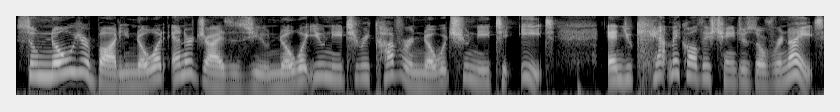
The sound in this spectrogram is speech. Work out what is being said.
So know your body, know what energizes you, know what you need to recover, know what you need to eat. And you can't make all these changes overnight.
